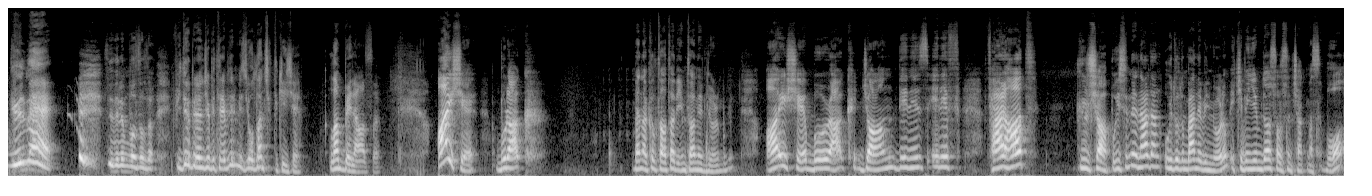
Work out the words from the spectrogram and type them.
gülme. Sinirim bozuldu. Videoyu bir önce bitirebilir miyiz? Yoldan çıktık iyice. Lan belası. Ayşe, Burak, ben akıl tahta imtihan ediliyorum bugün. Ayşe, Burak, Can, Deniz, Elif, Ferhat, Gülşah. Bu isimleri nereden uydurdum ben de bilmiyorum. 2024 sorusunun çakması bu.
